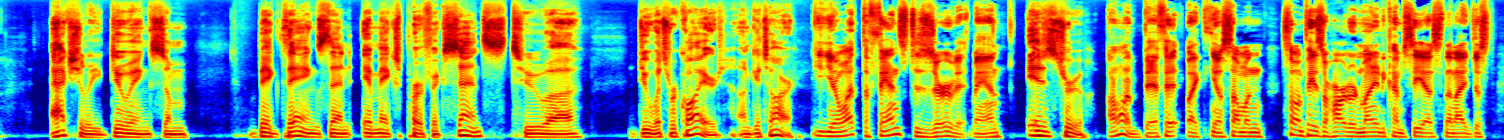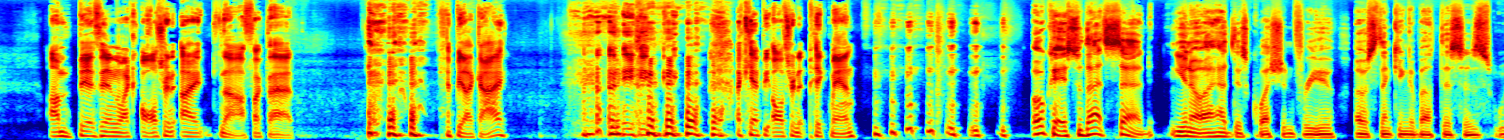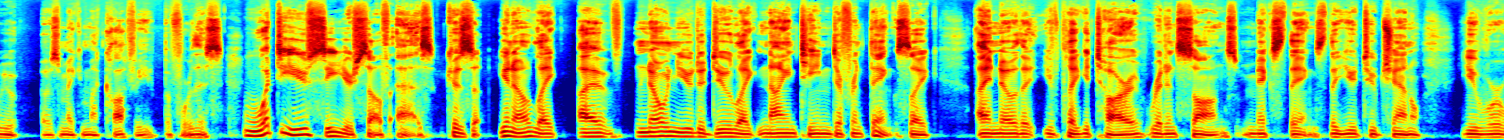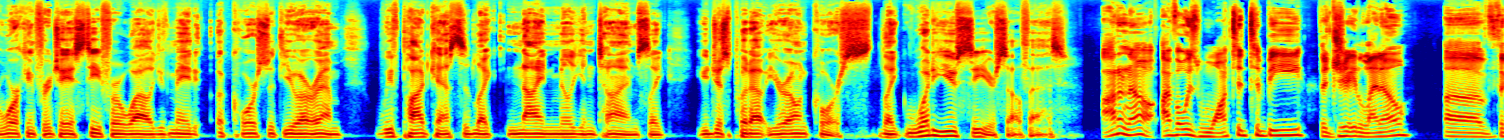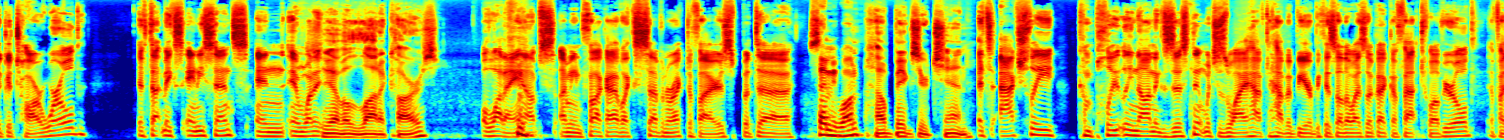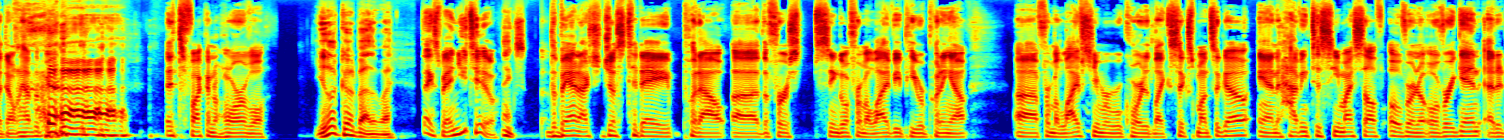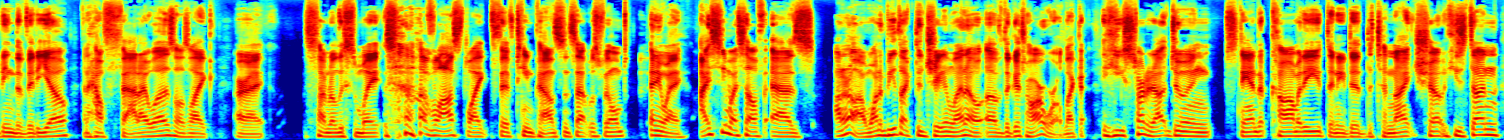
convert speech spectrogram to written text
actually doing some big things, then it makes perfect sense to uh, do what's required on guitar. you know what? The fans deserve it, man. It is true. I don't want to biff it. Like, you know, someone someone pays their hard earned money to come see us, and then I just I'm biffing like alternate I nah, fuck that. can't be that guy. I can't be alternate pick man. Okay, so that said, you know, I had this question for you. I was thinking about this as we I was making my coffee before this. What do you see yourself as? Cuz you know, like I've known you to do like 19 different things. Like I know that you've played guitar, written songs, mixed things, the YouTube channel. You were working for JST for a while. You've made a course with URM. We've podcasted like 9 million times. Like you just put out your own course. Like, what do you see yourself as? I don't know. I've always wanted to be the Jay Leno of the guitar world, if that makes any sense. And and what So you have a lot of cars. A lot of amps. I mean, fuck, I have like seven rectifiers, but uh Send me one. How big's your chin? it's actually completely non-existent, which is why I have to have a beer because otherwise I look like a fat 12-year-old if I don't have the beer. it's fucking horrible. You look good, by the way. Thanks, man. You too. Thanks. the band actually just today put out uh, the first single from a live EP we're putting out uh, from a live stream we recorded like six months ago. And having to see myself over and over again editing the video and how fat I was, I was like, all right, it's time to lose some weight. I've lost like 15 pounds since that was filmed. Anyway, I see myself as I don't know. I want to be like the Jay Leno of the guitar world. Like he started out doing stand up comedy, then he did the Tonight Show. He's done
